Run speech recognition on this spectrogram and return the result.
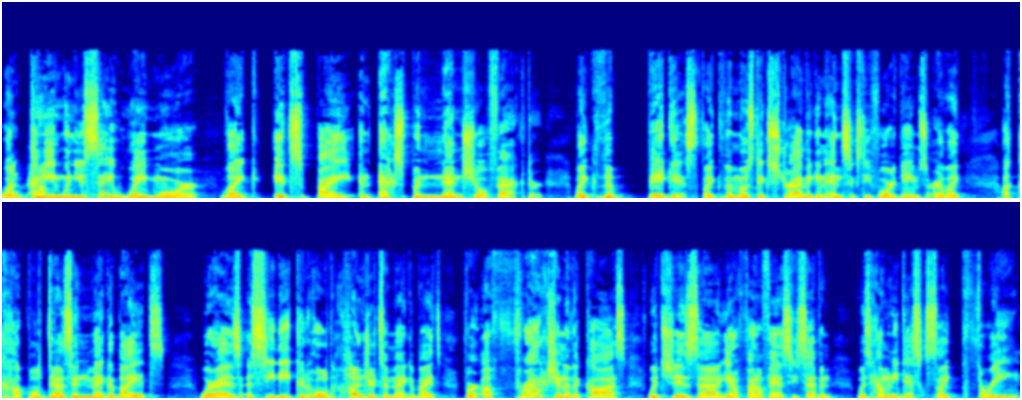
On I mean, when you say way more, like it's by an exponential factor. Like the biggest, like the most extravagant N64 games are like a couple dozen megabytes. Whereas a CD could hold hundreds of megabytes for a fraction of the cost, which is, uh, you know, Final Fantasy VII was how many discs? Like three,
